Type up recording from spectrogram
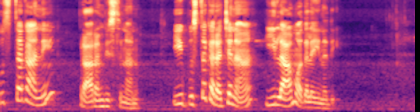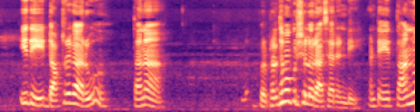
పుస్తకాన్ని ప్రారంభిస్తున్నాను. ఈ పుస్తక రచన ఇలా మొదలైనది. ఇది డాక్టర్ గారు తన ప్రథమ పురుషులో రాశారండి. అంటే తాను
